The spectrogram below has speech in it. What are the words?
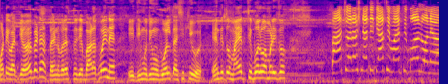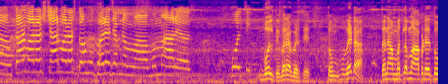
મોટી વાત કહેવાય બેટા. ત્રણ વર્ષનું જે બાળક હોય ને એ ધીમું ધીમું બોલતા શીખ્યું હોય. એનાથી તું માયકથી બોલવા મળી છો? પાંચ વર્ષની ત્યારથી મારાથી બોલું અને ત્રણ વર્ષ ચાર વર્ષ તો હું ઘરે જ એમને મમ્મા હારે બોલતી. બોલતી બરાબર છે. તો બેટા તને આમ મતલબમાં આપણે તો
